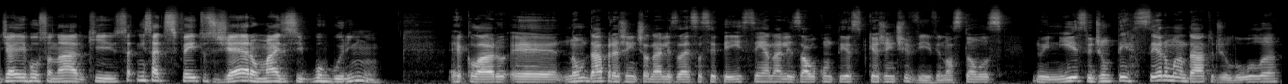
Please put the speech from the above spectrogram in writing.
Jair Bolsonaro que insatisfeitos geram mais esse burburinho? É claro, é, não dá pra gente analisar essa CPI sem analisar o contexto que a gente vive. Nós estamos no início de um terceiro mandato de Lula,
